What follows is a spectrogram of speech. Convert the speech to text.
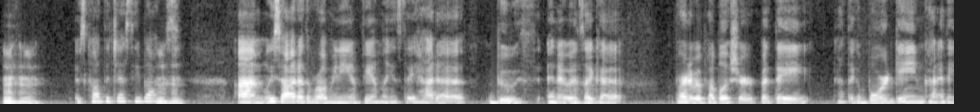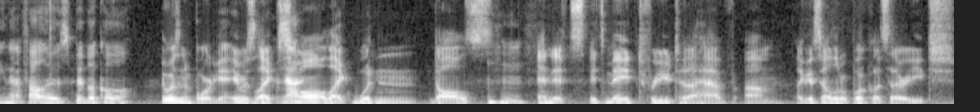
mm-hmm. it was called the jesse box Mhm. um we saw it at the world meeting of families they had a booth and it was like a part of a publisher but they had like a board game kind of thing that follows biblical it wasn't a board game. It was like Not- Mm-hmm. small like wooden dolls, and it's it's made for you to have um like they sell little booklets that are each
